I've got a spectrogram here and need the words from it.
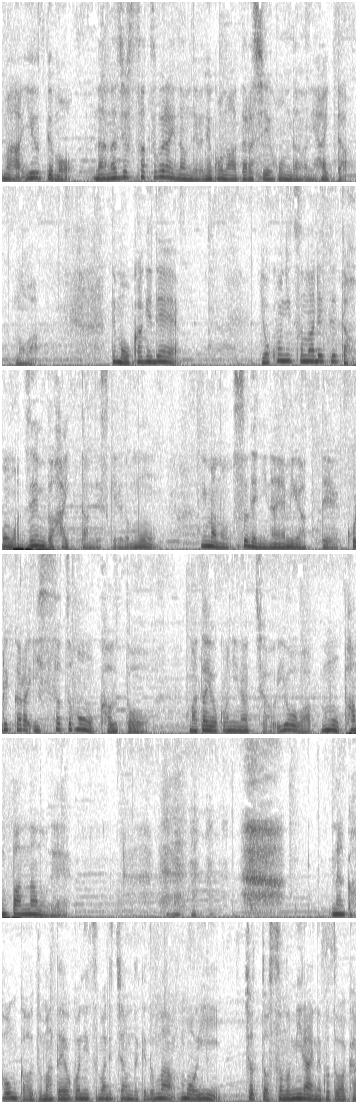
まあ言うても70冊ぐらいなんだよねこの新しい本棚に入ったのは。でもおかげで横に積まれてた本は全部入ったんですけれども今のすでに悩みがあってこれから1冊本を買うとまた横になっちゃう。要はもうパンパンなので なんか本買うとまた横に積まれちゃうんだけどまあもういい。ちょっとその未来のことは考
